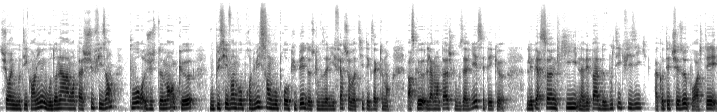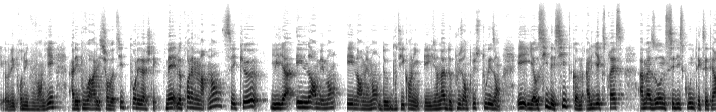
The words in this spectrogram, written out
sur une boutique en ligne vous donnait un avantage suffisant pour justement que vous puissiez vendre vos produits sans vous préoccuper de ce que vous alliez faire sur votre site exactement. Parce que l'avantage que vous aviez, c'était que les personnes qui n'avaient pas de boutique physique à côté de chez eux pour acheter euh, les produits que vous vendiez allaient pouvoir aller sur votre site pour les acheter. Mais le problème maintenant, c'est que il y a énormément, énormément de boutiques en ligne et il y en a de plus en plus tous les ans. Et il y a aussi des sites comme AliExpress, Amazon, Cdiscount, etc.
